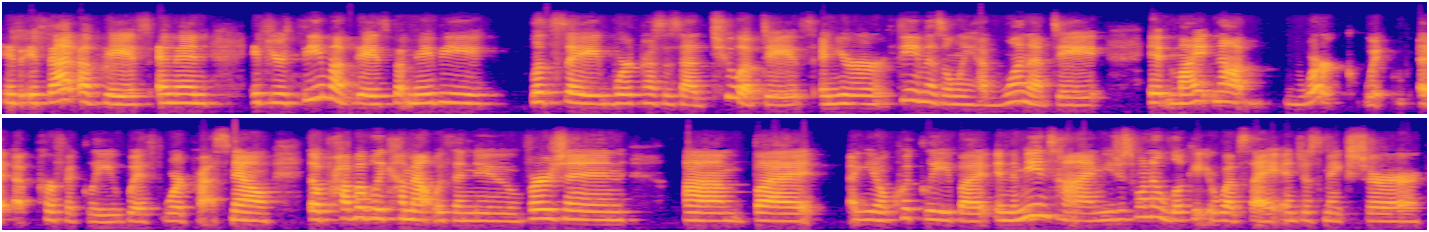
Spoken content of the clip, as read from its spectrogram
if if that updates, and then if your theme updates, but maybe let's say WordPress has had two updates and your theme has only had one update, it might not work with, uh, perfectly with WordPress. Now they'll probably come out with a new version, um, but uh, you know, quickly, but in the meantime, you just want to look at your website and just make sure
